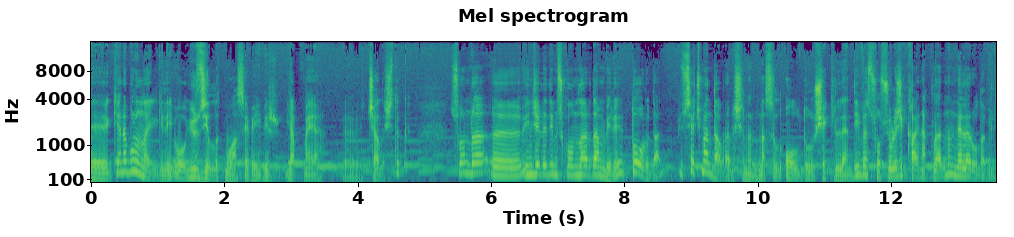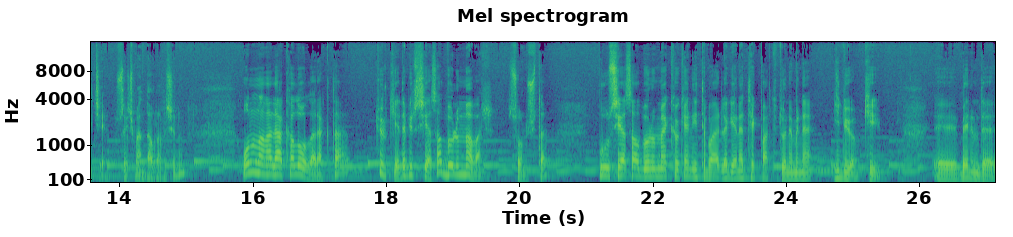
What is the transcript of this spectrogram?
E, gene bununla ilgili o 100 yıllık muhasebeyi bir yapmaya e, çalıştık. Sonra e, incelediğimiz konulardan biri doğrudan seçmen davranışının nasıl olduğu, şekillendiği ve sosyolojik kaynaklarının neler olabileceği bu seçmen davranışının. Onunla alakalı olarak da Türkiye'de bir siyasal bölünme var sonuçta. Bu siyasal bölünme köken itibariyle gene tek parti dönemine gidiyor ki e, benim de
